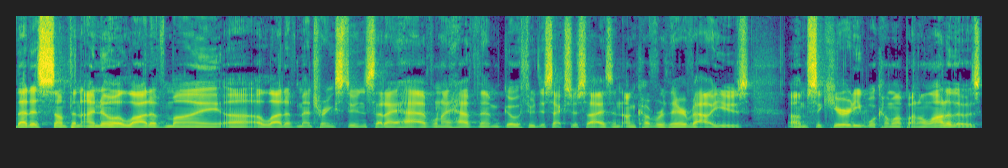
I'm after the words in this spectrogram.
that is something I know a lot of my uh, a lot of mentoring students that I have when I have them go through this exercise and uncover their values. Um, security will come up on a lot of those,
